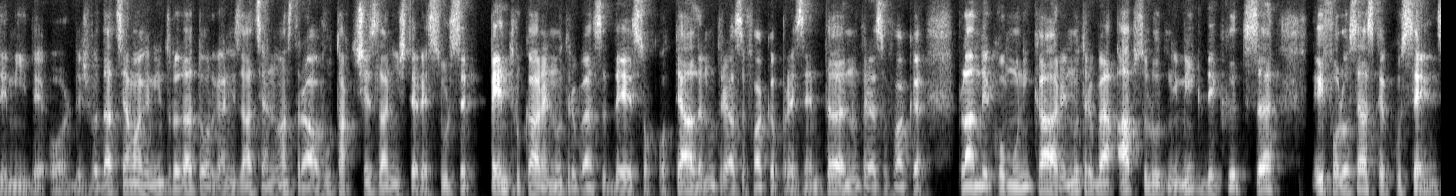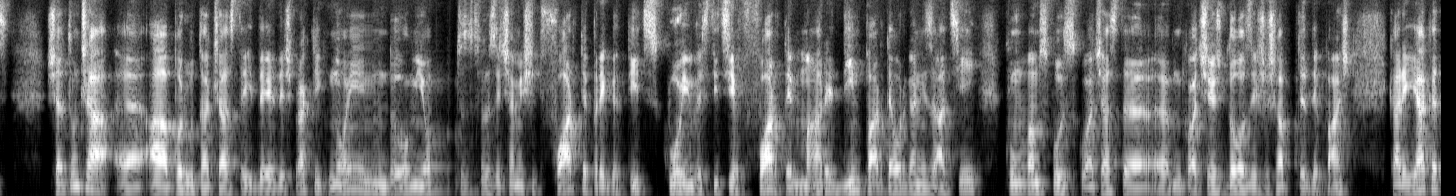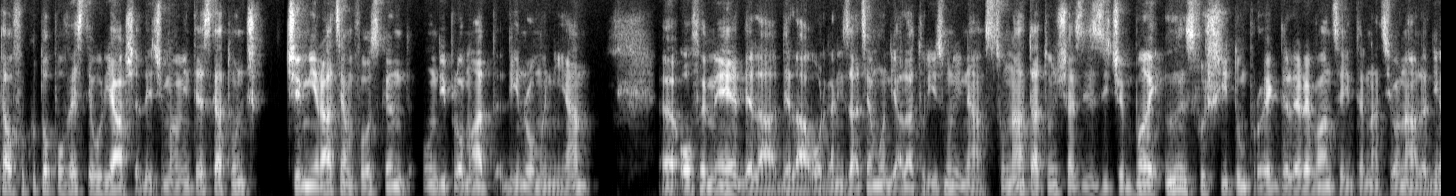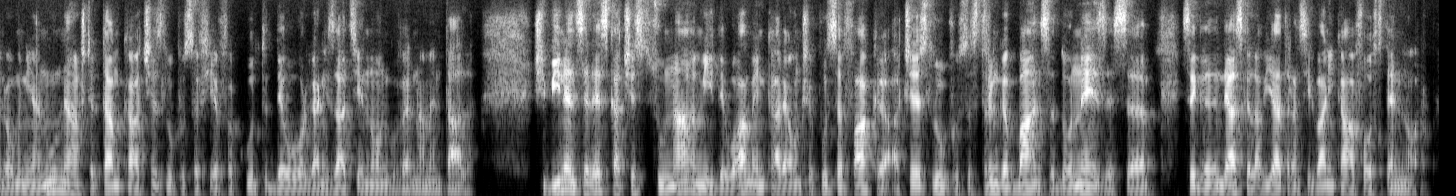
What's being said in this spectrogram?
80.000 de ori. Deci vă dați seama că dintr-o dată organizația noastră a avut acces la niște resurse pentru care nu trebuia să dea socoteală, nu trebuia să facă prezentări, nu trebuia să facă plan de comunicare, nu trebuia absolut nimic decât să îi folosească cu sens. Și atunci a, a apărut această idee. Deci, practic, noi în 2018 am ieșit foarte pregătiți, cu o investiție foarte mare din partea organizației, cum v-am spus, cu, această, cu acești 27 de pași, care, iată, au făcut o poveste uriașă. Deci, îmi amintesc că atunci ce mirați am fost când un diplomat din România Uh, o femeie de la, de la Organizația Mondială a Turismului ne-a sunat atunci și a zis, zice, băi, în sfârșit un proiect de relevanță internațională din România. Nu ne așteptam ca acest lucru să fie făcut de o organizație non-guvernamentală. Și bineînțeles că acest tsunami de oameni care au început să facă acest lucru, să strângă bani, să doneze, să se gândească la Via Transilvanica a fost enorm.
